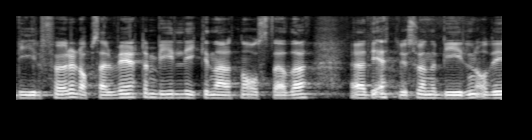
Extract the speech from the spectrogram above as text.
bilfører. Det er observert en bil like i nærheten av åstedet. Eh, de etterlyser denne bilen, og de,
